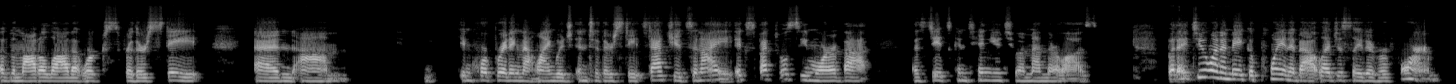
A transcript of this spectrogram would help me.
of the model law that works for their state and um, incorporating that language into their state statutes. And I expect we'll see more of that as states continue to amend their laws. But I do want to make a point about legislative reform.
